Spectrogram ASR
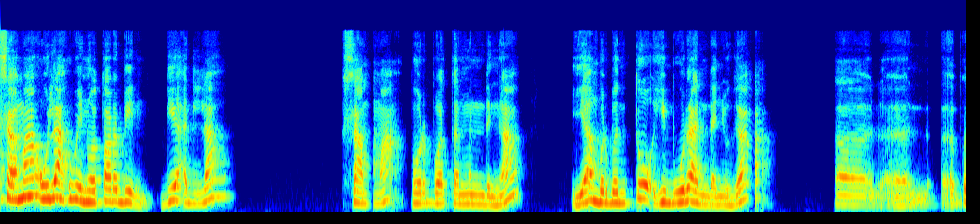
sama ulahwin wa tarbin. Dia adalah sama perbuatan mendengar yang berbentuk hiburan dan juga uh, uh, apa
